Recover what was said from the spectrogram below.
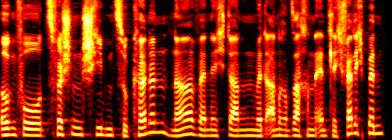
irgendwo zwischenschieben zu können, ne, wenn ich dann mit anderen Sachen endlich fertig bin.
